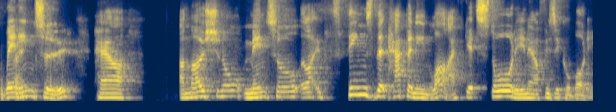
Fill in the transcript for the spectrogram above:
Went into how emotional, mental, like things that happen in life get stored in our physical body,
